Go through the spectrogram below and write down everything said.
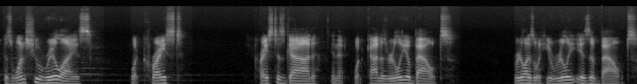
Because once you realize what Christ Christ is God and that what God is really about, realize what he really is about,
